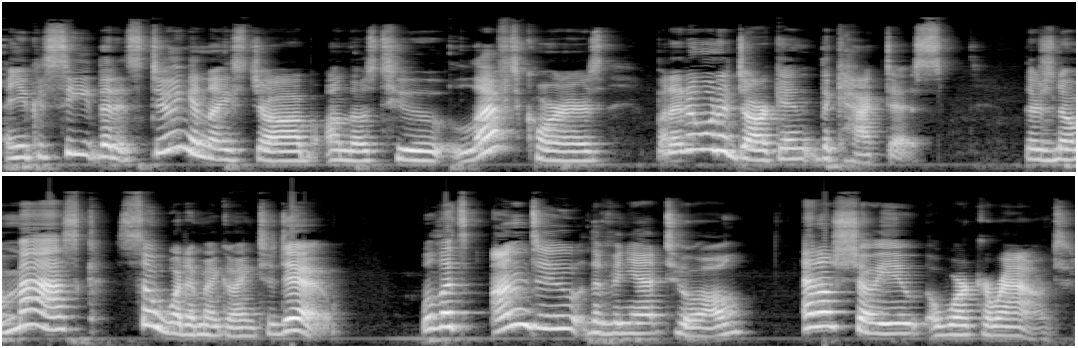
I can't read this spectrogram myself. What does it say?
And you can see that it's doing a nice job on those two left corners, but I don't want to darken the cactus. There's no mask, so what am I going to do? Well, let's undo the vignette tool and I'll show you a workaround.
